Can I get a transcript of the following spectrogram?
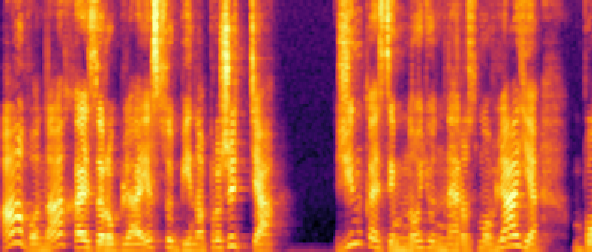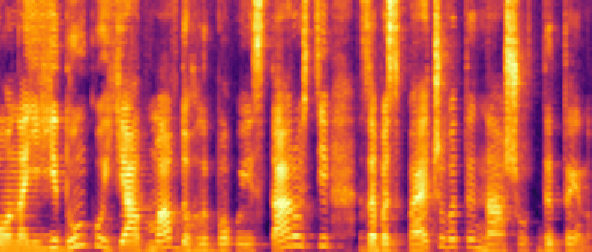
а вона хай заробляє собі на прожиття. Жінка зі мною не розмовляє, бо, на її думку, я б мав до глибокої старості забезпечувати нашу дитину.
